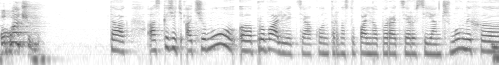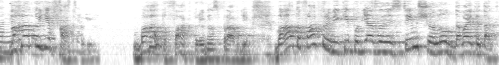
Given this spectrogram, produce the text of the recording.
Побачимо. Так, а скажіть, а чому е, провалюється контрнаступальна операція росіян? Чому в них е, не багато є факторів? Багато факторів насправді багато факторів, які пов'язані з тим, що ну давайте так.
